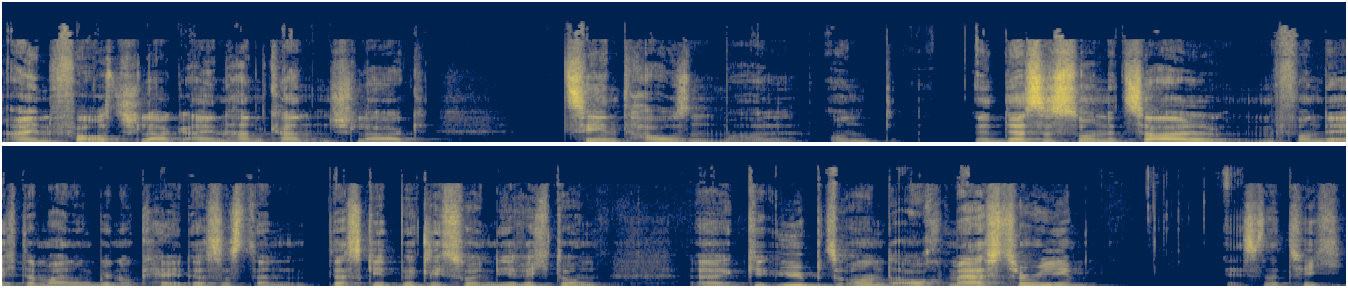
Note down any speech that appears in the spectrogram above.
ein Faustschlag, ein Handkantenschlag, 10.000 Mal. Und das ist so eine Zahl, von der ich der Meinung bin, okay, das ist dann, das geht wirklich so in die Richtung äh, geübt und auch Mastery. Ist natürlich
